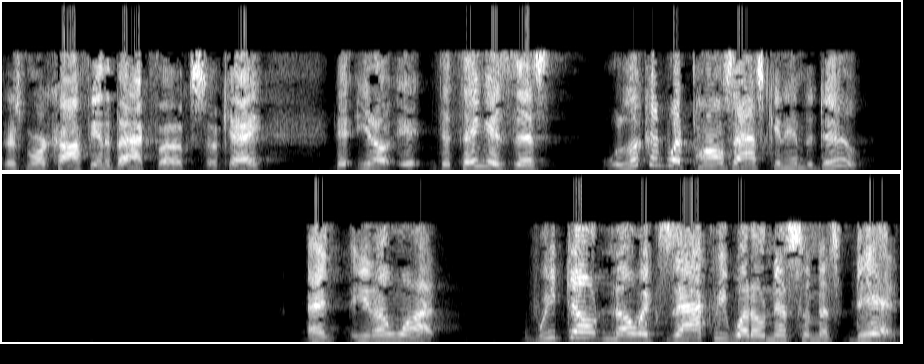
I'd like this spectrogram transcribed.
there's more coffee in the back, folks, okay? It, you know, it, the thing is this, look at what Paul's asking him to do. And you know what? We don't know exactly what Onesimus did.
